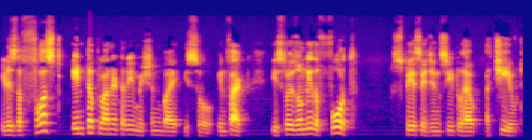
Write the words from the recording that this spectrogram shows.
It is the first interplanetary mission by ISRO. In fact, ISRO is only the fourth space agency to have achieved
